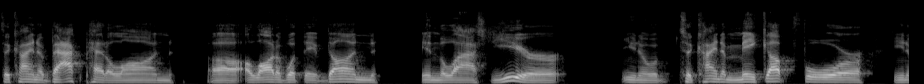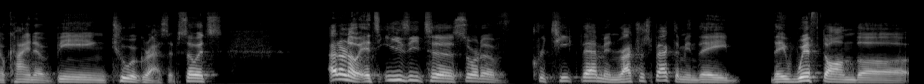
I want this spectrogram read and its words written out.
to kind of backpedal on uh, a lot of what they've done in the last year you know to kind of make up for you know, kind of being too aggressive. So it's, I don't know, it's easy to sort of critique them in retrospect. I mean, they they whiffed on the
